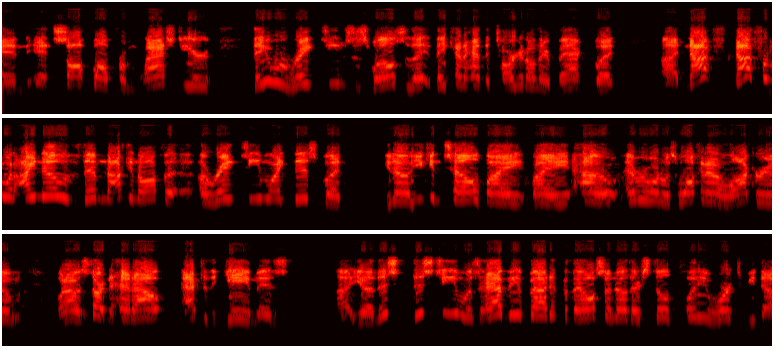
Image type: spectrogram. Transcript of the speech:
and, and softball from last year, they were ranked teams as well. So they, they kind of had the target on their back, but uh, not, not from what I know of them knocking off a, a ranked team like this, but you know, you can tell by, by how everyone was walking out of the locker room when I was starting to head out after the game is, uh, you know, this, this team was happy about it, but they also know there's still plenty of work to be done.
